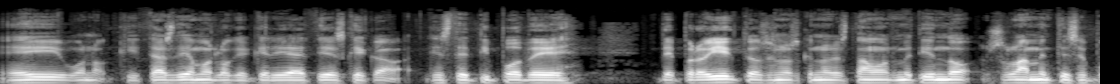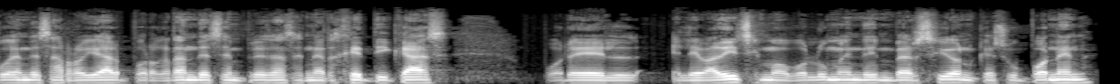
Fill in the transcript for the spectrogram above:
y bueno, quizás digamos, lo que quería decir es que este tipo de, de proyectos en los que nos estamos metiendo solamente se pueden desarrollar por grandes empresas energéticas por el elevadísimo volumen de inversión que suponen,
